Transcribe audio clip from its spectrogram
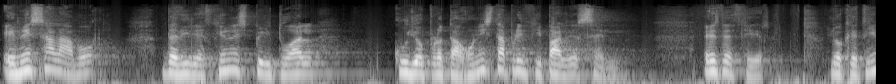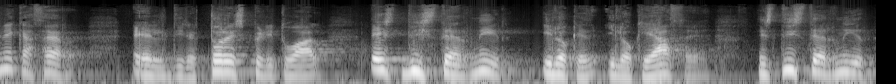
en esa labor de dirección espiritual cuyo protagonista principal es Él. Es decir, lo que tiene que hacer el director espiritual es discernir, y lo que, y lo que hace es discernir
